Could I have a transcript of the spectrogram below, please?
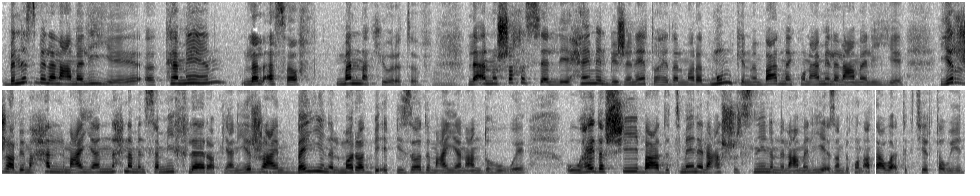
بالنسبة للعملية آه، كمان للأسف منا curative لأنه الشخص يلي حامل بجيناته هذا المرض ممكن من بعد ما يكون عمل العملية يرجع بمحل معين نحن بنسميه flare up يعني يرجع يبين المرض ب episode معين عنده هو. وهذا الشيء بعد 8 ل 10 سنين من العملية إذا بيكون قطع وقت كثير طويل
